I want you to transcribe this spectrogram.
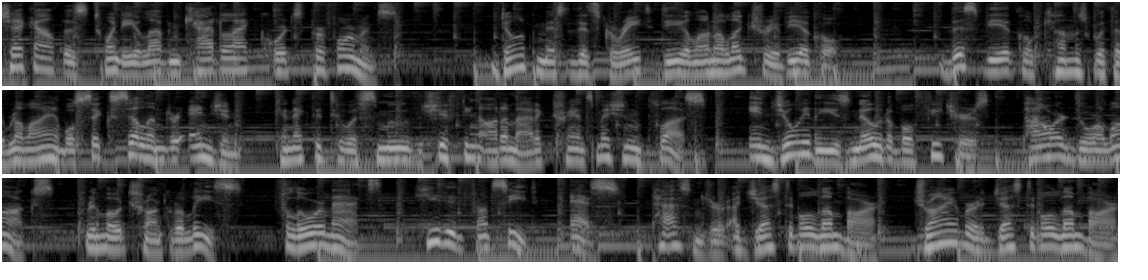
Check out this 2011 Cadillac Quartz Performance. Don't miss this great deal on a luxury vehicle. This vehicle comes with a reliable six-cylinder engine, connected to a smooth shifting automatic transmission plus. Enjoy these notable features, power door locks, remote trunk release, floor mats, heated front seat, S, passenger adjustable lumbar, driver adjustable lumbar,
